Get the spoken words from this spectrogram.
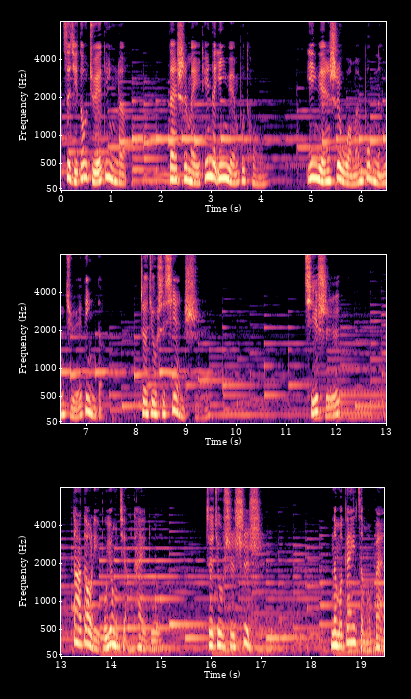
自己都决定了，但是每天的因缘不同，因缘是我们不能决定的，这就是现实。其实。大道理不用讲太多，这就是事实。那么该怎么办？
